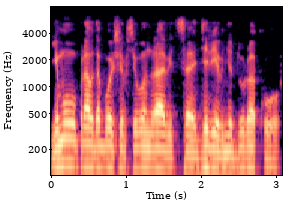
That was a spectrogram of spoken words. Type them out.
Ему, правда, больше всего нравится «Деревня дураков»,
